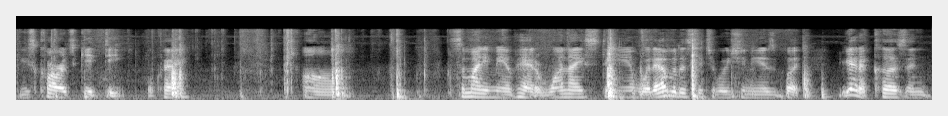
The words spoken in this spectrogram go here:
these cards get deep, okay? Um, somebody may have had a one-night stand, whatever the situation is, but you got a cousin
